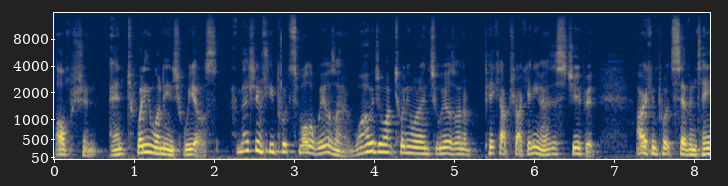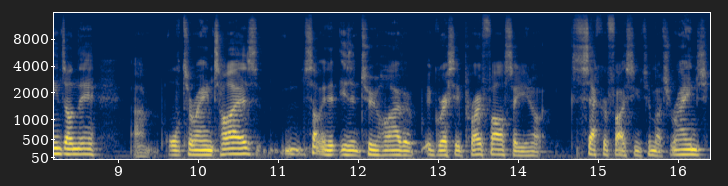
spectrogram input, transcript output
option and 21 inch wheels, imagine if you put smaller wheels on it. Why would you want 21 inch wheels on a pickup truck anyway? That's stupid. I reckon put 17s on there, um, all terrain tires, something that isn't too high of an aggressive profile so you're not sacrificing too much range.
